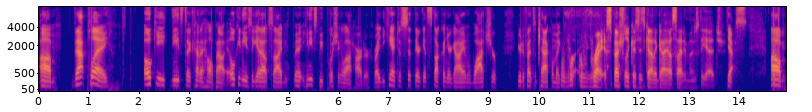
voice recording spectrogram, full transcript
um, that play. Okie needs to kind of help out. Okie needs to get outside and he needs to be pushing a lot harder, right? You can't just sit there, get stuck on your guy, and watch your your defensive tackle make the play. Right, especially because he's got a guy outside him who's the edge. Yes, um,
